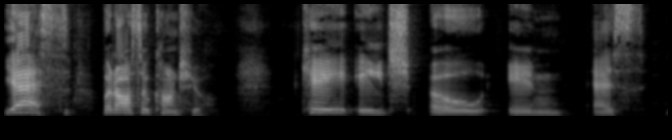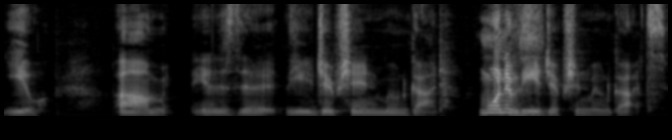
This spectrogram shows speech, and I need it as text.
Yes, but also Khonshu. K H O N S U. Um, is the the Egyptian moon god. One of the Egyptian moon gods.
